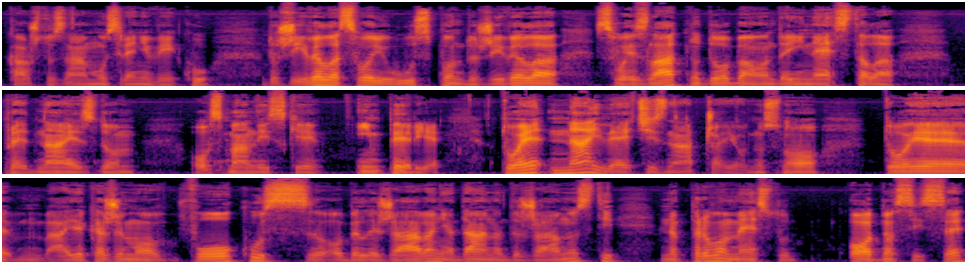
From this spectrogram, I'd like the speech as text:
kao što znamo, u srednjem veku doživela svoj uspon, doživela svoje zlatno doba, onda i nestala pred najezdom Osmanlijske imperije. To je najveći značaj, odnosno to je, ajde da kažemo, fokus obeležavanja dana državnosti na prvom mestu odnosi se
